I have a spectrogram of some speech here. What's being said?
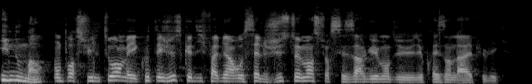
il nous ment. On poursuit le tour, mais écoutez juste ce que dit Fabien Roussel justement sur ces arguments du président de la République.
